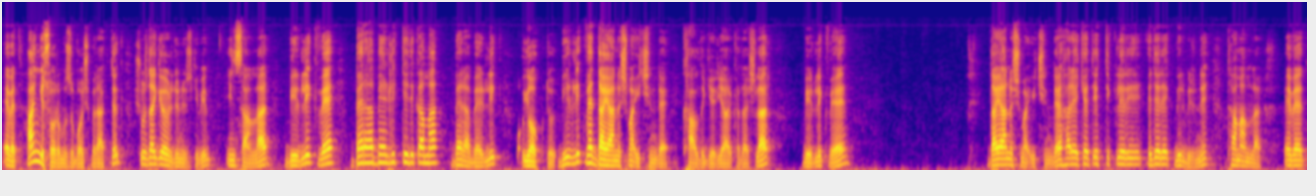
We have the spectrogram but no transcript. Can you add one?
Evet hangi sorumuzu boş bıraktık? Şurada gördüğünüz gibi insanlar birlik ve beraberlik dedik ama beraberlik yoktu. Birlik ve dayanışma içinde kaldı geriye arkadaşlar. Birlik ve dayanışma içinde hareket ettikleri ederek birbirini tamamlar. Evet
